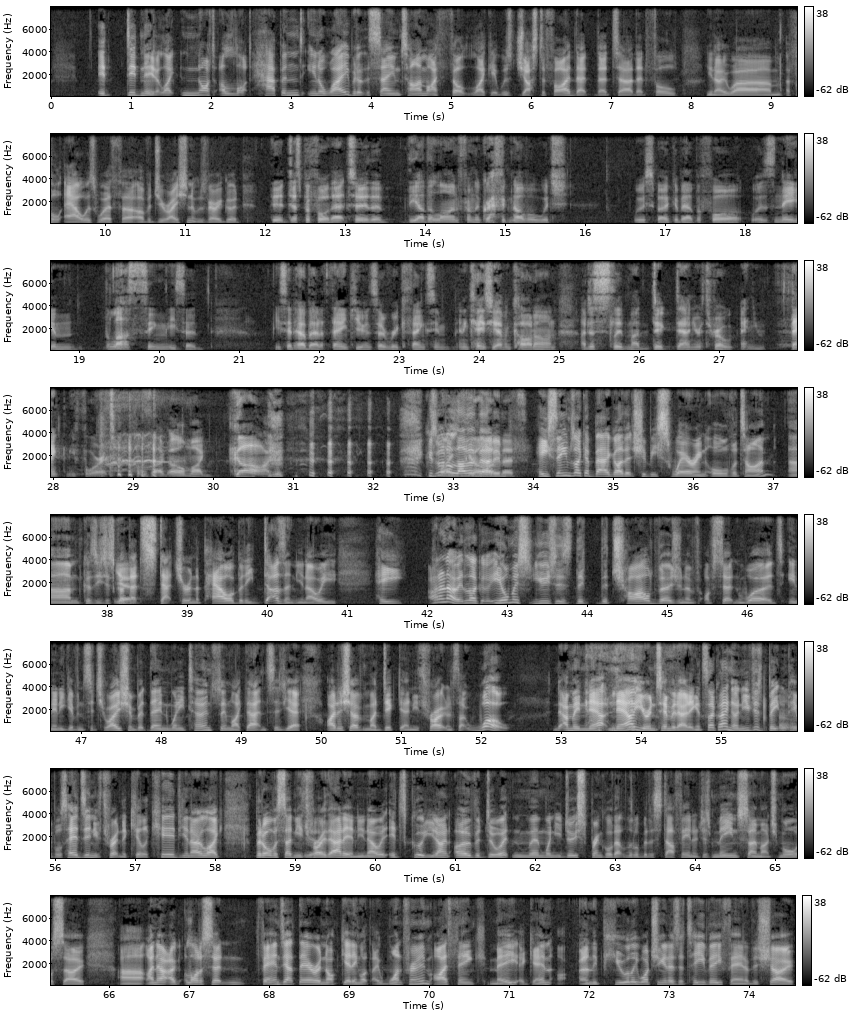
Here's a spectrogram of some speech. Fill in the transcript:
it did need it. Like, not a lot happened in a way, but at the same time, I felt like it was justified that that uh, that full, you know, um, a full hour's worth uh, of a duration. It was very good. The, just before that, too, the the other line from the graphic novel, which we spoke about before, was Negan. The last thing he said, he said, "How about a thank you?" And so Rick thanks him. And in case you haven't caught on, I just slid my dick down your throat, and you thanked me for it. I was like, "Oh my god!" Because what My I love God, about him, that's- he seems like a bad guy that should be swearing all the time. Um, because he's just got Yeah. that stature and the power, but he doesn't. You know, he he. I don't know. Like he almost uses the, the child version of, of certain words in any given situation, but then when he turns to him like that and says, "Yeah, I just shoved my dick down your throat," and it's like, "Whoa." I mean, now now you're intimidating. It's like, hang on, you've just beaten people's heads in. You've threatened to kill a kid, you know, like, but all of a sudden you throw Yeah. that in. You know, it, it's good. You don't overdo it, and then when you do sprinkle that little bit of stuff in, it just means so much more. So, uh, I know a lot of certain fans out there are not getting what they want from him. I think me again, only purely watching it as a TV fan of the show,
